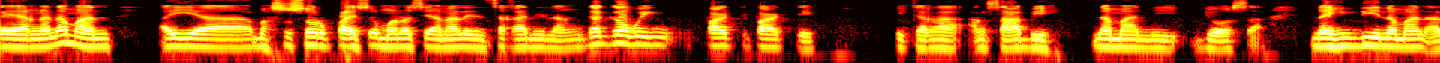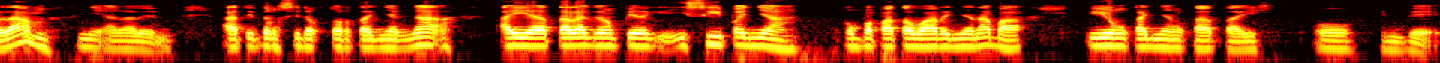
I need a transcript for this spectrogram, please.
Kaya nga naman ay uh, masusurprise umano si Annalyn sa kanilang gagawing party-party. Ika nga ang sabi naman ni Diyosa na hindi naman alam ni Annalyn. At itong si Dr. Tanyag nga ay uh, talagang pinag-iisipan niya kung papatawarin niya na ba yung kanyang tatay o hindi.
